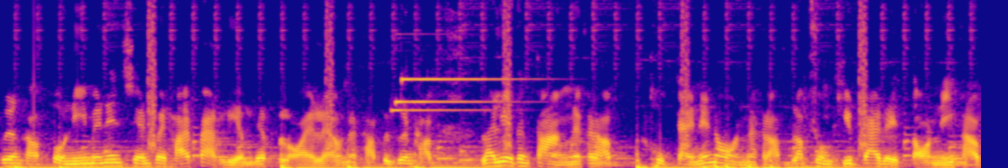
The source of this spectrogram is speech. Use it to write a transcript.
เพื่อนๆครับตัวนี้ไม่เน้นเชนไฟท้ายแปดเหลี่ยมเรียบร้อยแล้วนะครับเพื่อนๆครับรายละเอียดต่างๆนะครับถูกใจแน่นอนนะครับรับชมคลิปได้เลยตอนนี้ครับ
